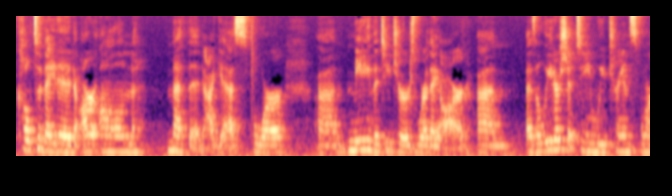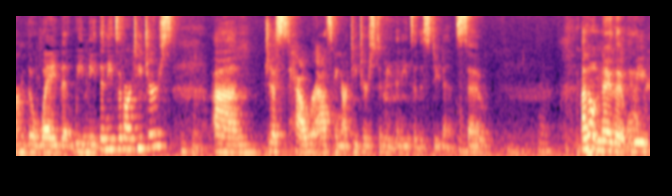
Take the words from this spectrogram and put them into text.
cultivated our own method, I guess, for um, meeting the teachers where they are. Um, as a leadership team, we've transformed the way that we meet the needs of our teachers, mm-hmm. um, just how we're asking our teachers to meet the needs of the students. Mm-hmm. So. I don't know that we,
